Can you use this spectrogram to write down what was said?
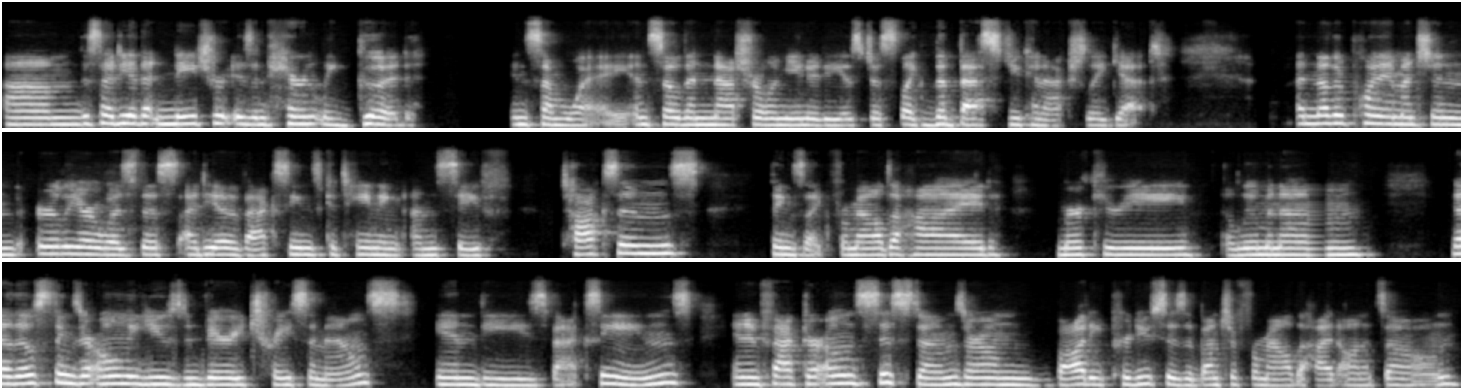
Um, this idea that nature is inherently good in some way, and so then natural immunity is just like the best you can actually get. Another point I mentioned earlier was this idea of vaccines containing unsafe toxins, things like formaldehyde, mercury, aluminum. Now, those things are only used in very trace amounts in these vaccines. And in fact, our own systems, our own body produces a bunch of formaldehyde on its own.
